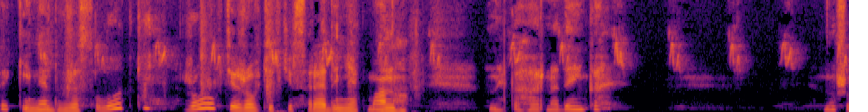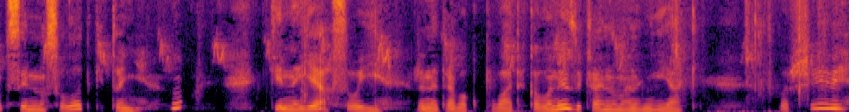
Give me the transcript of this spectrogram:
Такі не дуже солодкі, жовті, жовті такі всередині, як манго. Вона яка гарна денька. Ну, щоб сильно солодкі, то ні. Ну, ті не є, а свої. Вже не треба купувати. Кавуни, звичайно, в мене ніякі. Паршиві.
